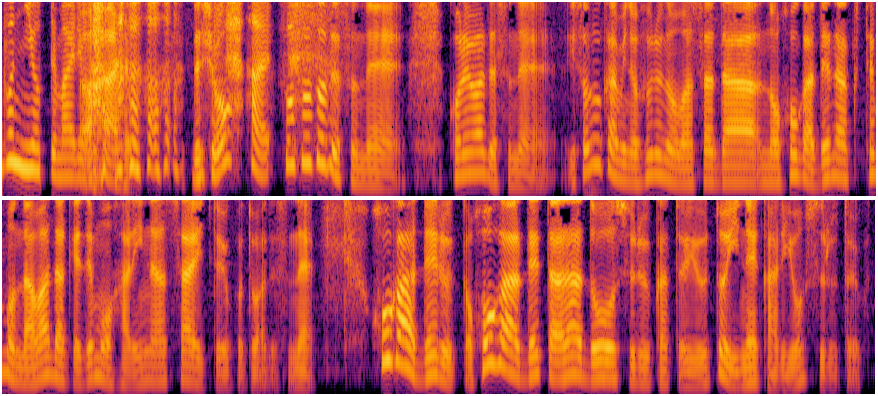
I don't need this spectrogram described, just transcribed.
分によってまいります。はい。でしょ？はい。そうするとですね、これはですね、磯の神の古の早稲田の穂が出なくても縄だけでも張りなさいということはですね、穂が出ると、穂が出たらどうするかというと、稲刈りをするということ。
